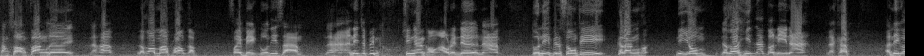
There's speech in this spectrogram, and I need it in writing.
ทั้งสองฝั่งเลยนะครับ แล้วก็มาพร้อมกับไฟเบรกดวงที่3นะฮะอันนี้จะเป็นชิ้นงานของ Outlander นะครับ ตัวนี้เป็นทรงที่กำลังนิยมแล้วก็ฮิตณตอนนี้นะนะครับ อันนี้ก็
